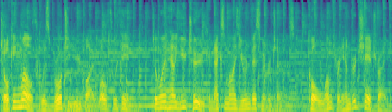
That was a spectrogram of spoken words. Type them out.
Talking Wealth was brought to you by Wealth Within. To learn how you too can maximise your investment returns, call 1300 ShareTrade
